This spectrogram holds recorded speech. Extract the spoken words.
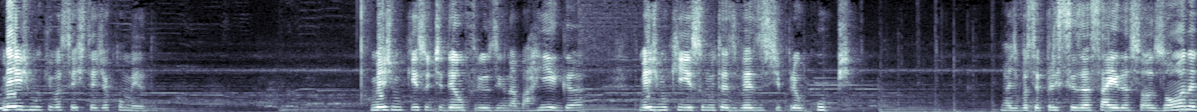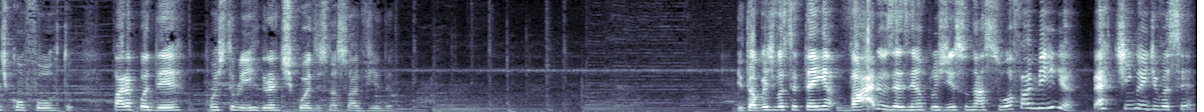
mesmo que você esteja com medo. Mesmo que isso te dê um friozinho na barriga, mesmo que isso muitas vezes te preocupe. Mas você precisa sair da sua zona de conforto para poder construir grandes coisas na sua vida. E talvez você tenha vários exemplos disso na sua família, pertinho aí de você.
